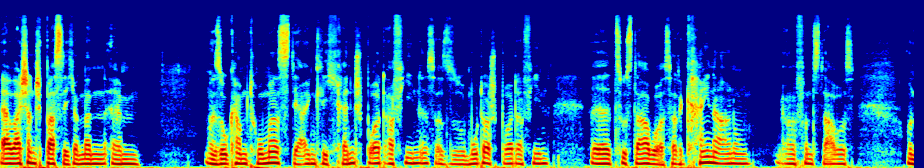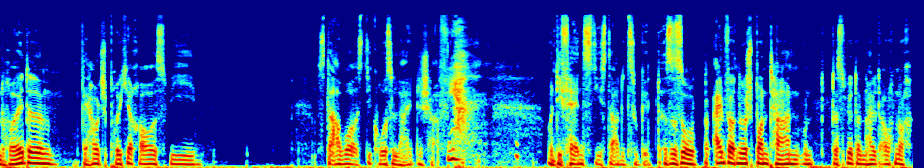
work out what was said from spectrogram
Ja, war schon spaßig. Und dann, ähm, so kam Thomas, der eigentlich Rennsportaffin ist, also so Motorsportaffin, äh, zu Star Wars. Hatte keine Ahnung äh, von Star Wars. Und heute, der haut Sprüche raus wie Star Wars, die große Leidenschaft. Ja. Und die Fans, die es da dazu gibt. Also so einfach nur spontan. Und das wird dann halt auch noch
